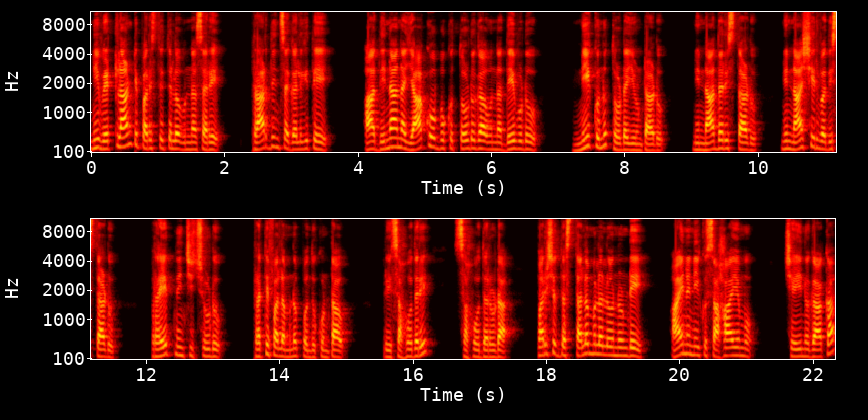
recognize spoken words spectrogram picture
నీవెట్లాంటి పరిస్థితిలో ఉన్నా సరే ప్రార్థించగలిగితే ఆ దినాన యాకోబుకు తోడుగా ఉన్న దేవుడు నీకును తోడయ్యుంటాడు నిన్నాదరిస్తాడు నిన్నాశీర్వదిస్తాడు. ప్రయత్నించి చూడు ప్రతిఫలమును పొందుకుంటావు. ప్రియ సహోదరి సహోదరుడా పరిశుద్ధ స్థలములలో నుండి ఆయన నీకు సహాయము చేయునుగాక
